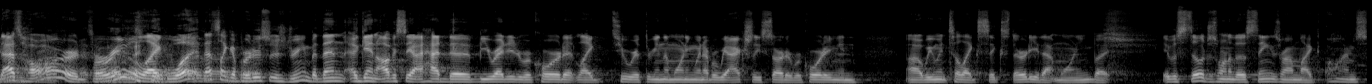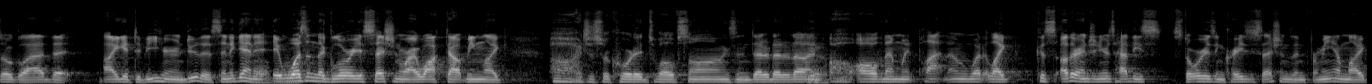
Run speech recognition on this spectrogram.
That's hard That's for hard. real. Like what? That's That's like a hard, producer's dream. But then again, obviously, I had to be ready to record at like two or three in the morning whenever we actually started recording, and uh, we went till like six thirty that morning. But it was still just one of those things where I'm like, oh, I'm so glad that I get to be here and do this. And again, it, it wasn't the glorious session where I walked out being like. Oh, I just recorded twelve songs and da da da da da, and oh, all of them went platinum. What like? Because other engineers have these stories and crazy sessions, and for me, I'm like,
